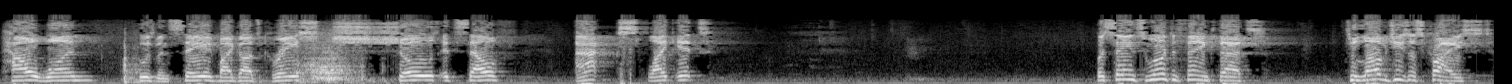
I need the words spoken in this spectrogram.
how one who has been saved by God's grace shows itself, acts like it. But saints, we want to think that to love Jesus Christ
